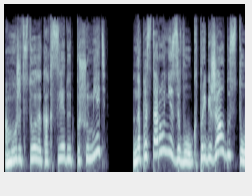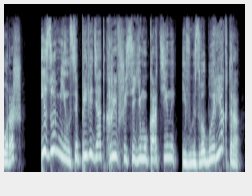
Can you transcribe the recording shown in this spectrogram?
А может, стоило как следует пошуметь? На посторонний звук прибежал бы сторож, изумился при виде открывшейся ему картины и вызвал бы ректора –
